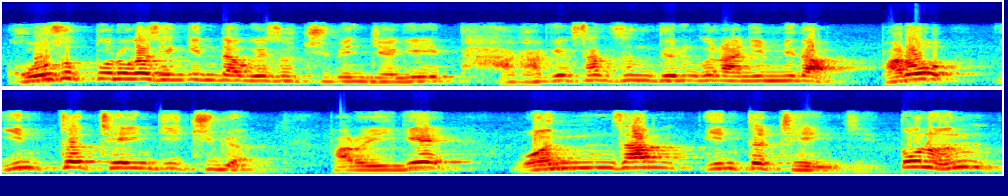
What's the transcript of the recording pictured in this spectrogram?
고속도로가 생긴다고 해서 주변 지역이 다 가격 상승되는 건 아닙니다. 바로 인터체인지 주변, 바로 이게 원삼 인터체인지 또는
